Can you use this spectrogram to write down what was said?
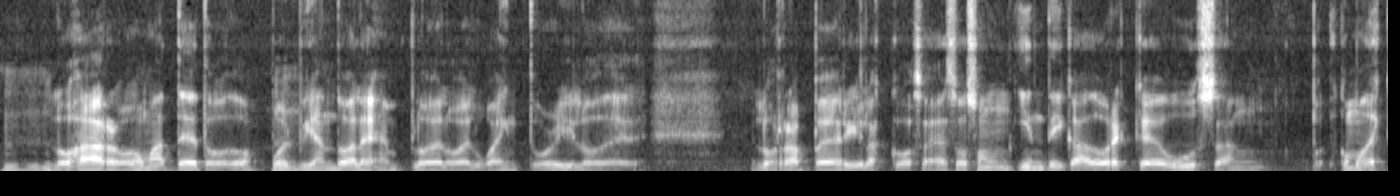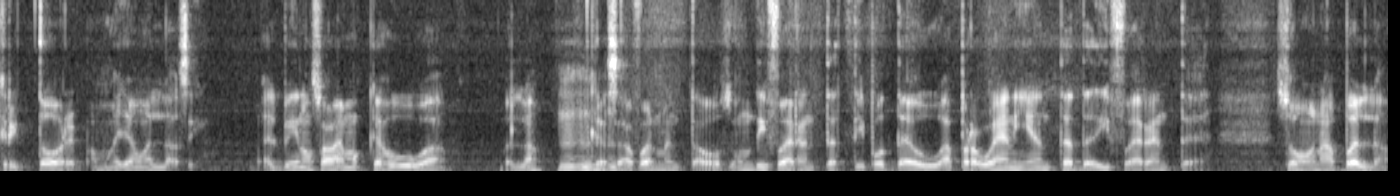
los aromas de todo, volviendo al ejemplo de lo del wine tour y lo de los raspberry y las cosas, esos son indicadores que usan como descriptores, vamos a llamarlo así. El vino sabemos que es uva, ¿verdad? que se ha fermentado, son diferentes tipos de uva provenientes de diferentes zonas, ¿verdad?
